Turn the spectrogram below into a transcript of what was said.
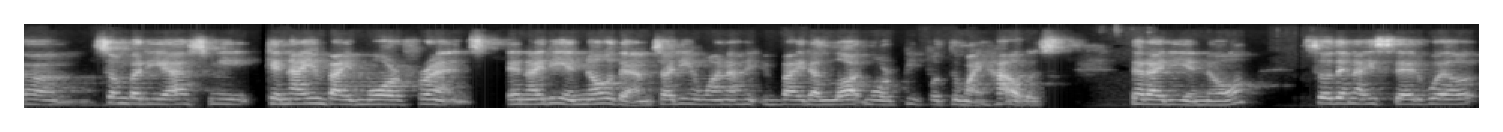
um, somebody asked me, "Can I invite more friends?" And I didn't know them, so I didn't want to invite a lot more people to my house that I didn't know. So then I said, "Well,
